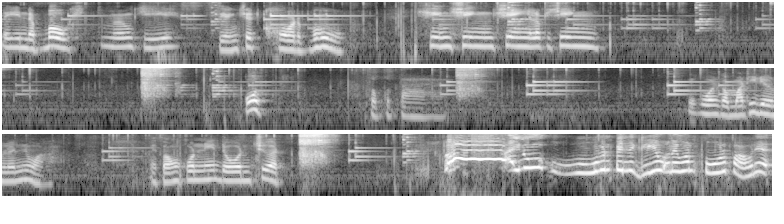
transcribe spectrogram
ได้ยินดับเบิลเมื่อกี้เสียงเชือดคอดับเบิลชิงชิงชิงแล้วก็ชิงโอ้ยสบตาไม่ควรกลับมาที่เดิมเลยนี่หว่าไอสองคนนี้โดนเชือดอไอ้ลูกโอ้มันเป็นอีกเลี้ยวอะไรวันปูหรือเปล่าเนี่ย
